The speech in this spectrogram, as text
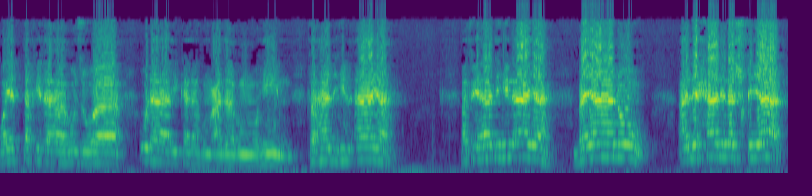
ويتخذها هزوا. أولئك لهم عذاب مهين. فهذه الآية ففي هذه الآية بيان لحال الأشقياء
